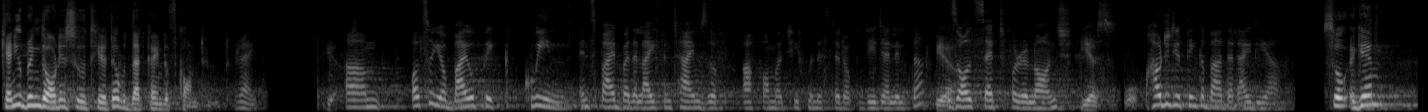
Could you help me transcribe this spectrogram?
can you bring the audience to the theater with that kind of content? Right. Yeah. Um, also, your biopic, Queen, inspired by the life and times of our former Chief Minister, Dr. J. Jayalalitha, Yeah. is all set for a launch. Yes. How did you think about that idea? So again,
